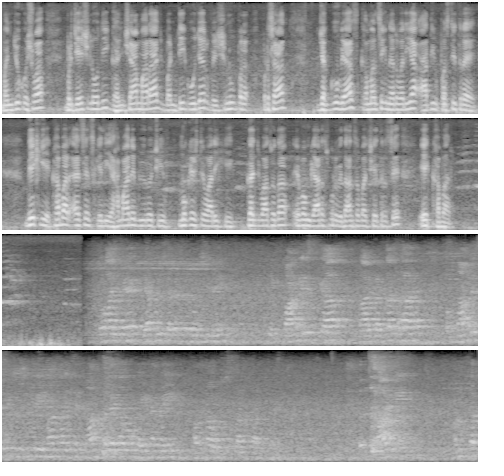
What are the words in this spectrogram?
मंजू कुशवाहा, ब्रजेश लोधी, घनश्याम महाराज, बंटी गुजर, विष्णु प्रसाद, जग्गू व्यास, कमल सिंह नरवरिया आदि उपस्थित रहे। देखिए, खबर एसएस के लिए, हमारे ब्यूरो चीफ मुकेश तिवारी की गंजबासुदा एवं ग्यारसपुर विधानसभा क्षेत्र से एक खबर। तो पार्टी हम रूप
